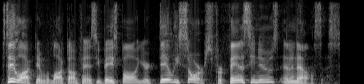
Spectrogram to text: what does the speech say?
Stay locked in with Locked On Fantasy Baseball, your daily source for fantasy news and analysis.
